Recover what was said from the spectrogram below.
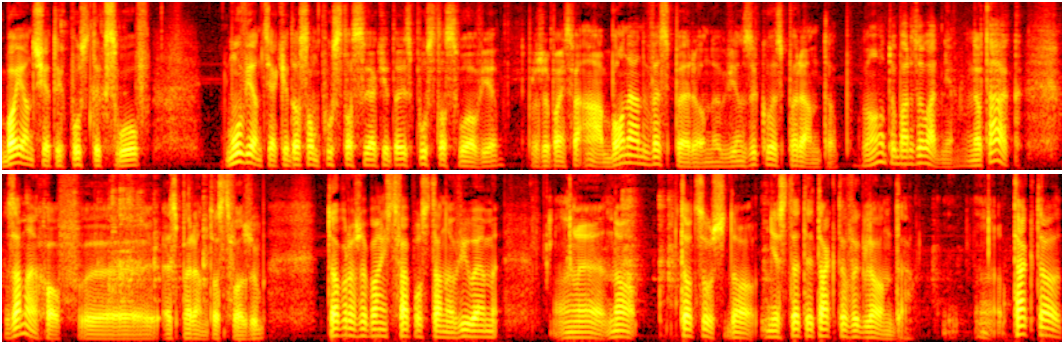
bojąc się tych pustych słów, mówiąc jakie to są pustosłowie, jakie to jest pustosłowie, proszę Państwa, a Bonan Vesperon w języku Esperanto. No to bardzo ładnie. No tak, Zamenhof e, Esperanto stworzył. To proszę Państwa postanowiłem, e, no to cóż, no niestety tak to wygląda. Tak to,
